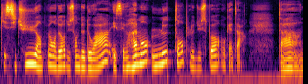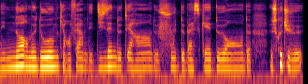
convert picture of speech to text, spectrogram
qui se situe un peu en dehors du centre de Doha, et c'est vraiment le temple du sport au Qatar. T'as un énorme dôme qui renferme des dizaines de terrains, de foot, de basket, de hand, de ce que tu veux.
